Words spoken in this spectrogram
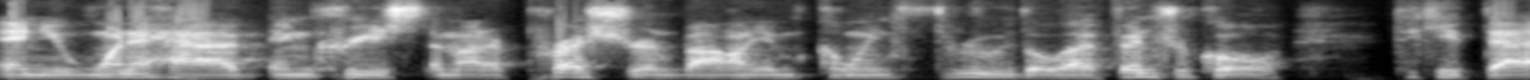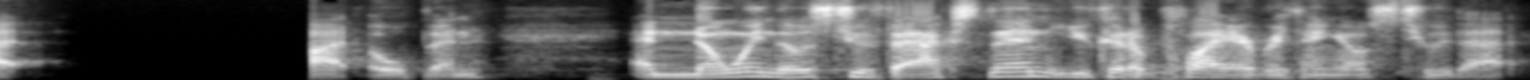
and you want to have increased amount of pressure and volume going through the left ventricle to keep that open. And knowing those two facts, then you could apply everything else to that.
